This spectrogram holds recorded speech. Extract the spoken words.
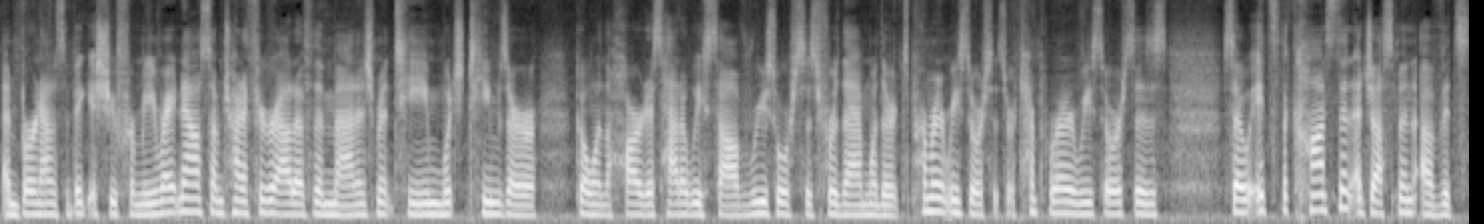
and burnout is a big issue for me right now. So I'm trying to figure out of the management team which teams are going the hardest. How do we solve resources for them, whether it's permanent resources or temporary resources? So it's the constant adjustment of its.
